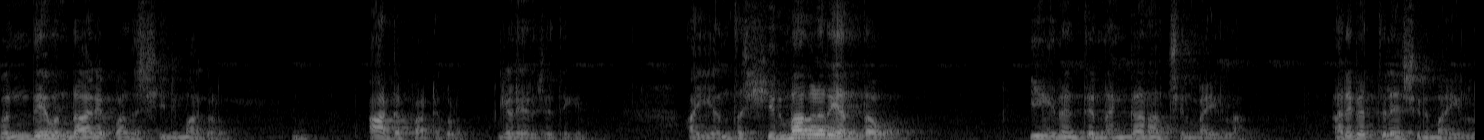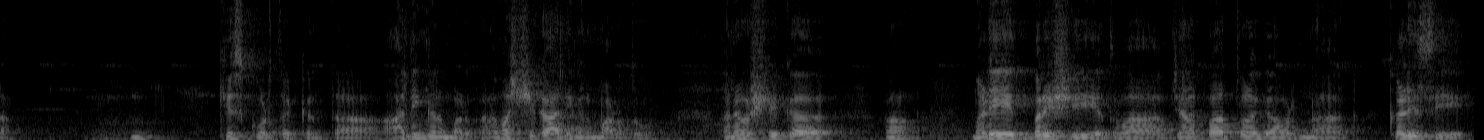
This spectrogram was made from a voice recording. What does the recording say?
ಒಂದೇ ಒಂದು ದಾರಿಯಪ್ಪ ಅಂದರೆ ಸಿನಿಮಾಗಳು? ಆಟ ಪಾಠಗಳು ಗೆಳೆಯರ ಜೊತೆಗೆ. ಆ ಎಂಥ ಸಿನಿಮಾಗಳೇ ಎಂಥವು? ಈಗಿನಂತೆ ನಂಗಾನಾಥ್ ಸಿನಿಮಾ ಇಲ್ಲ. ಅರೆಬೆತ್ತಲೆ ಸಿನಿಮಾ ಇಲ್ಲ. ಕಿಸ್ ಕೊಡ್ತಕ್ಕಂಥ ಆಲಿಂಗನ ಮಾಡ್ಕೊ, ಅನವಶ್ಯಕ ಆಲಿಂಗನ ಮಾಡೋದು. ಅನವಶ್ಯಕ ಮಳೆ ಬರಿಸಿ ಅಥವಾ ಜಲಪಾತದೊಳಗೆ ಅವ್ರನ್ನ ಕಳಿಸಿ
